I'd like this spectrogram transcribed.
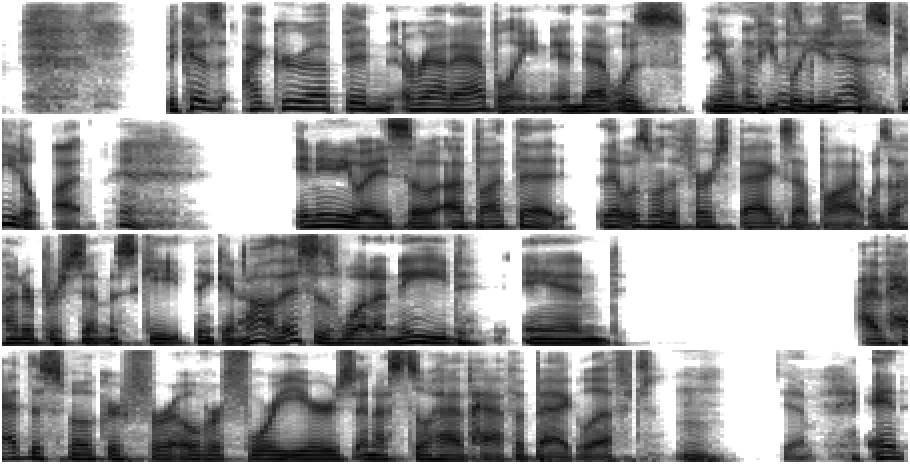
because I grew up in around Abilene, and that was you know That's- people that's use mesquite a lot. Yeah. And anyway, so I bought that. That was one of the first bags I bought was 100% mesquite, thinking, oh, this is what I need. And I've had the smoker for over four years, and I still have half a bag left. Mm, yeah. And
